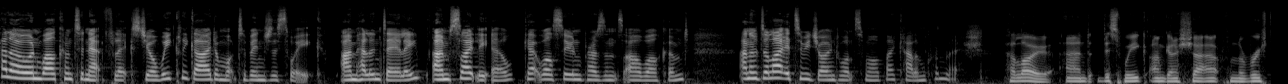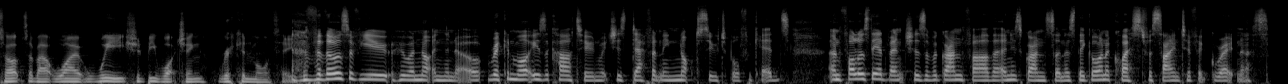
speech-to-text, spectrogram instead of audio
Hello and welcome to Netflixed, your weekly guide on what to binge this week. I'm Helen Daly. I'm slightly ill. Get well soon presents are welcomed. And I'm delighted to be joined once more by Callum Crumlish. Hello, and this week I'm going to shout out from the rooftops about why we should be watching Rick and Morty. For those of you who are not in the know, Rick and Morty is a cartoon which is definitely not suitable for kids and follows the adventures of a grandfather and his grandson as they go on a quest for scientific greatness.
